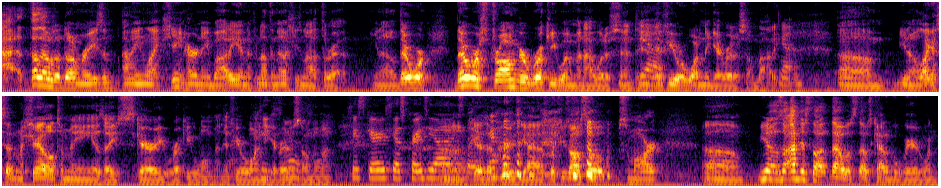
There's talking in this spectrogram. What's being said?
I thought that was a dumb reason. I mean, like she ain't hurting anybody, and if nothing else, she's not a threat. You know, there were there were stronger rookie women I would have sent in Yeah. if you were wanting to get rid of somebody. Yeah. Um, you know, like I said, Michele to me is a scary rookie woman. If you're wanting to get rid of someone, She's scary. She has crazy eyes. um, like, she has crazy eyes, but she's also smart. Um, you know, so I just thought that was that was kind of a weird one.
